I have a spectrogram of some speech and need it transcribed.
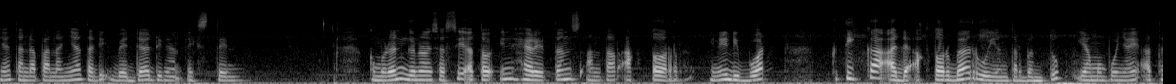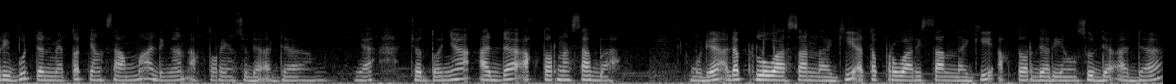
ya tanda panahnya tadi beda dengan extend kemudian generalisasi atau inheritance antar aktor. Ini dibuat ketika ada aktor baru yang terbentuk yang mempunyai atribut dan metode yang sama dengan aktor yang sudah ada ya. Contohnya ada aktor nasabah. Kemudian ada perluasan lagi atau perwarisan lagi aktor dari yang sudah ada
